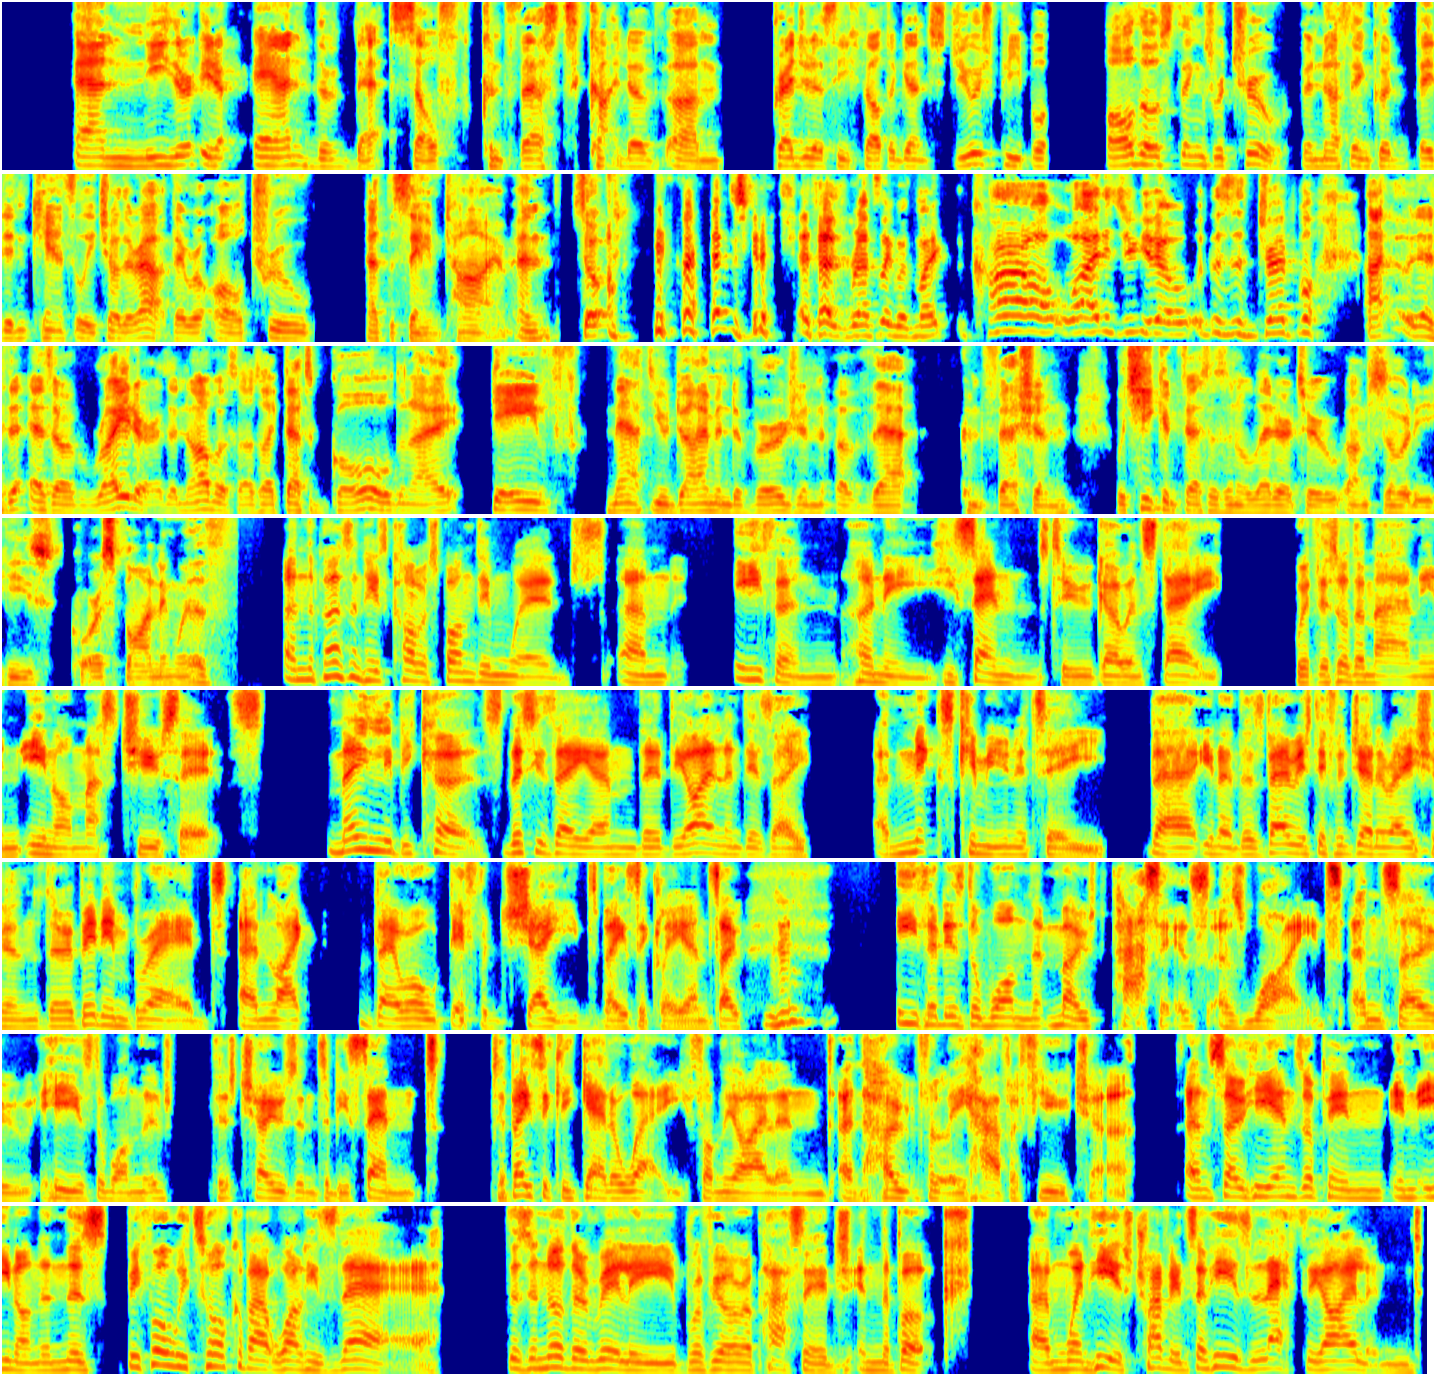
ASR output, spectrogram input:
and neither you know and the that self-confessed kind of um prejudice he felt against jewish people all those things were true and nothing could they didn't cancel each other out. They were all true at the same time. And so you know, as i was wrestling with mike Karl why did you you know this is dreadful. I, as, a, as a writer as a novelist i was like that's gold and i gave matthew diamond a version of that confession which he confesses in a letter to um, somebody he's corresponding with. And the person he's corresponding with um, ethan honey he sends to go and stay with this other man in Enon, Massachusetts, mainly because this is a um the the island is a a mixed community. There, you know, there's various different generations. They're been inbred and like they're all different shades basically, and so. Mm-hmm. Ethan is the one that most passes as white, and so he's the one that, that's chosen to be sent to basically get away from the island and hopefully have a future and so he ends up in in Enon. And there's before we talk about while he's there, there's another really bravura passage in the book um, when he is traveling. So he has left the island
